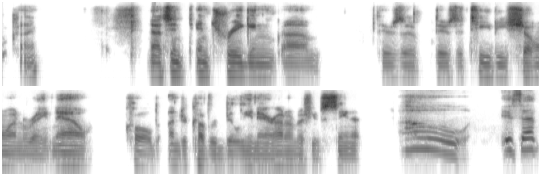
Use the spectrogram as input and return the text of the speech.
Okay. Now it's in, intriguing. Um, there's a there's a TV show on right now called Undercover Billionaire. I don't know if you've seen it. Oh, is that?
